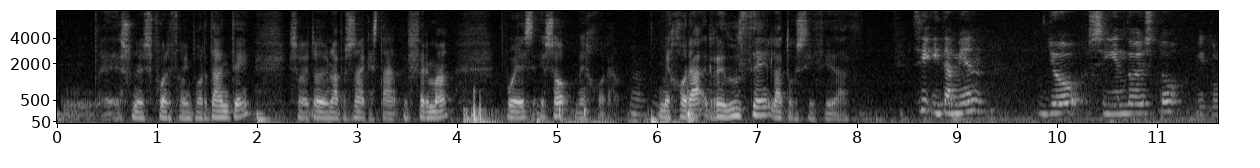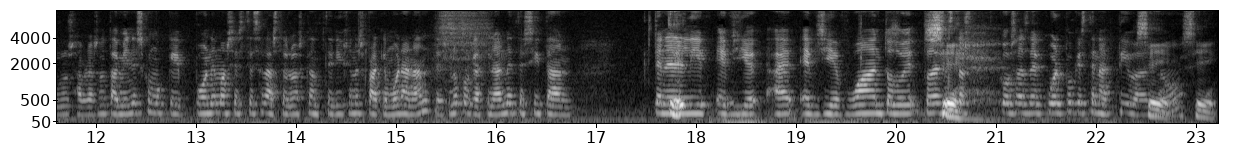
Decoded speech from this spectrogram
mm, es un esfuerzo importante, sobre todo en una persona que está enferma, pues eso mejora. Mm. Mejora, reduce la toxicidad. Sí, y también yo siguiendo esto, y tú lo sabrás, ¿no? También es como que pone más estrés a las células cancerígenas para que mueran antes, ¿no? Porque al final necesitan tener Eh, el FG FGF1, todo, todas Sí. estas cosas del cuerpo que estén activas, Sí, ¿no? sí.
